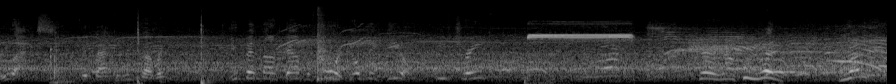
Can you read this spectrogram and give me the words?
Relax. Get back and recover. You've been knocked down before. No big deal. We've trained. Okay, now Q, you ready?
